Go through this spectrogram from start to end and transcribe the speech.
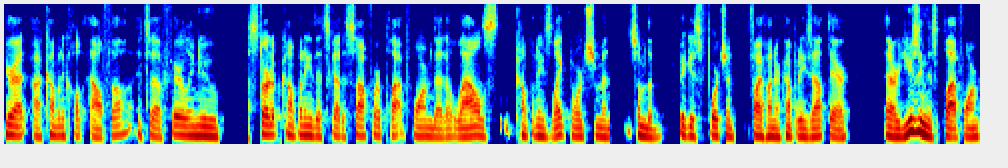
you're at a company called Alpha. It's a fairly new startup company that's got a software platform that allows companies like Nordstrom and some of the biggest Fortune 500 companies out there that are using this platform.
